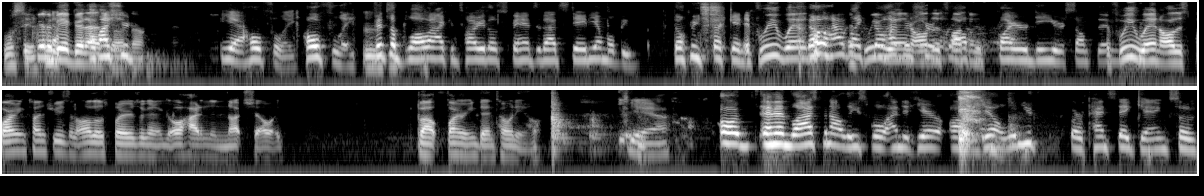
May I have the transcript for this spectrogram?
We'll see. It's gonna No. be a good Unless ass you're- Yeah, hopefully, hopefully. If Mhm. it's a blowout, I can tell you those fans of that stadium will be they'll be freaking. If we win, They'll have like they'll have their all shirts this off fucking- with Fire D or something. if we win, all the sparring countries and all those players are gonna go hide in the nutshell like, about firing D'Antonio. Yeah. Oh, and then last but not least, we'll end it here. Um, Dylan, what do you or Penn State gang? So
